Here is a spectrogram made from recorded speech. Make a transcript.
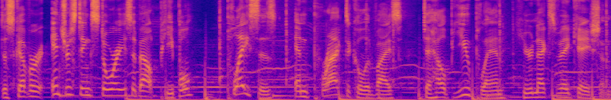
Discover interesting stories about people, places, and practical advice to help you plan your next vacation.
